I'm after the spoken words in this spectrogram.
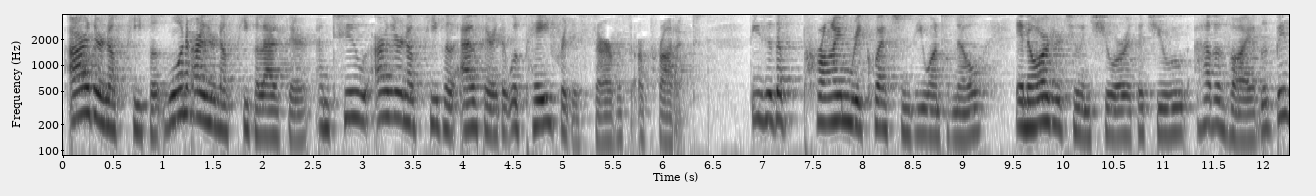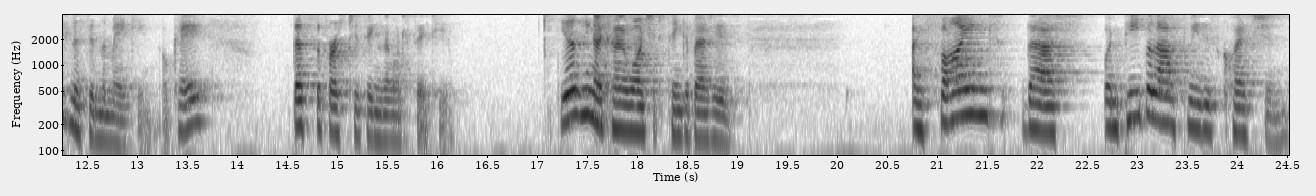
are there enough people? One, are there enough people out there? And two, are there enough people out there that will pay for this service or product? These are the primary questions you want to know in order to ensure that you have a viable business in the making, okay? That's the first two things I want to say to you. The other thing I kind of want you to think about is I find that when people ask me this question,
